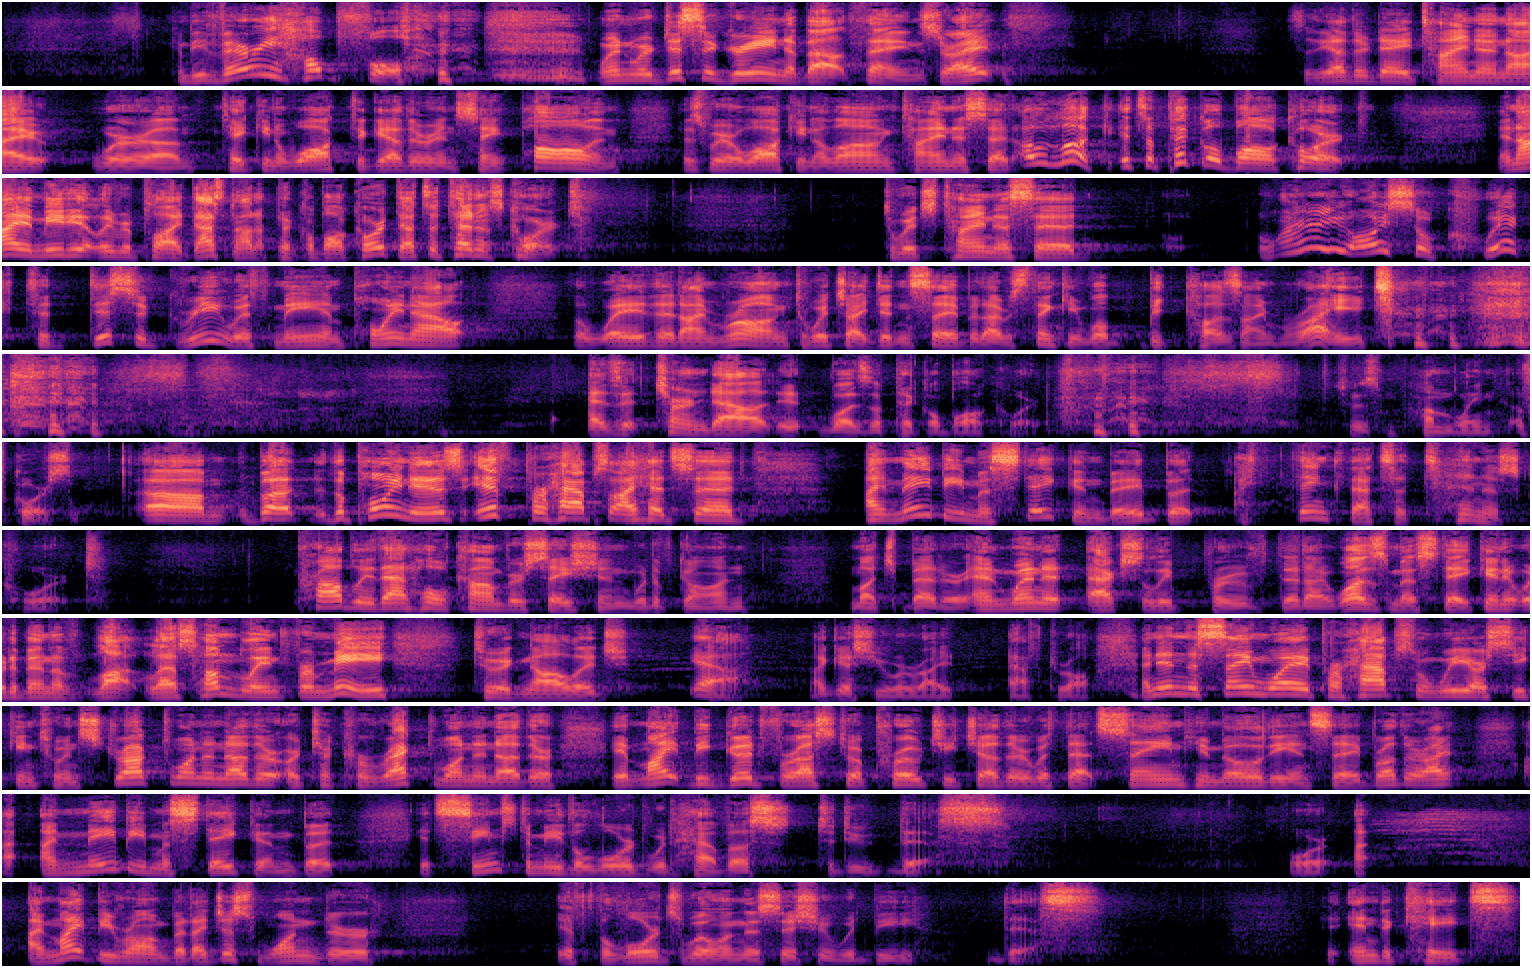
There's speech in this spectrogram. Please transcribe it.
can be very helpful when we're disagreeing about things, right? So the other day, Tina and I were uh, taking a walk together in St. Paul, and as we were walking along, Tina said, Oh, look, it's a pickleball court. And I immediately replied, That's not a pickleball court, that's a tennis court. To which Tina said, Why are you always so quick to disagree with me and point out the way that I'm wrong? To which I didn't say, but I was thinking, Well, because I'm right. As it turned out, it was a pickleball court, which was humbling, of course. Um, but the point is, if perhaps I had said, I may be mistaken, babe, but I think that's a tennis court, probably that whole conversation would have gone much better. And when it actually proved that I was mistaken, it would have been a lot less humbling for me to acknowledge, yeah, I guess you were right after all. And in the same way, perhaps when we are seeking to instruct one another or to correct one another, it might be good for us to approach each other with that same humility and say, Brother, I, I, I may be mistaken, but it seems to me the Lord would have us to do this. Or I, I might be wrong, but I just wonder if the Lord's will in this issue would be this. It indicates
